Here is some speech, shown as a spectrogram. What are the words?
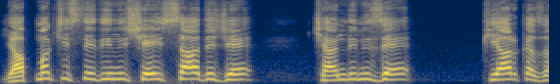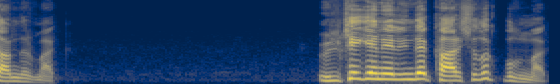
Yapmak istediğiniz şey sadece kendinize PR kazandırmak. Ülke genelinde karşılık bulmak.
